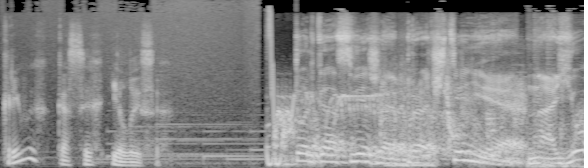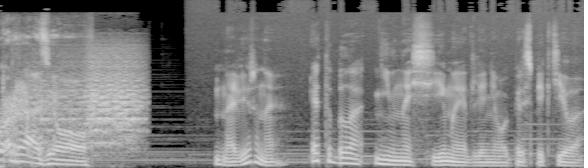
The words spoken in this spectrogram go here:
кривых, косых и лысых. Только свежее прочтение на Йо-Радио. Наверное, это была невыносимая для него перспектива.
